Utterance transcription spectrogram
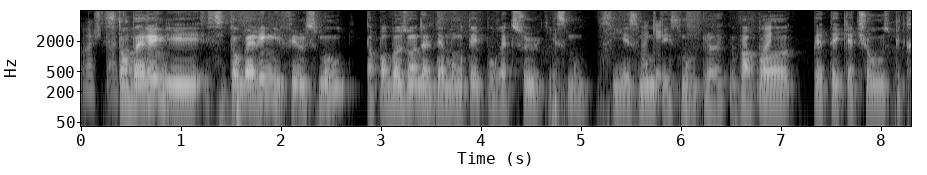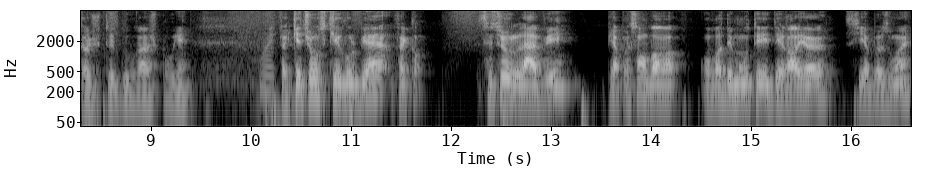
Ouais, Si ton bearing, il, si ton bearing, il feel smooth, t'as pas besoin de le démonter pour être sûr qu'il est smooth. S'il est smooth, il est smooth. Là. Il va pas péter quelque chose puis te rajouter de l'ouvrage pour rien. Ouais. Fait que quelque chose qui roule bien. Fait que c'est sûr, laver. Puis après ça, on va, on va démonter les dérailleurs s'il y a besoin.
